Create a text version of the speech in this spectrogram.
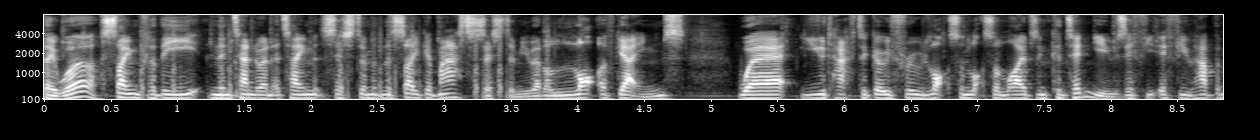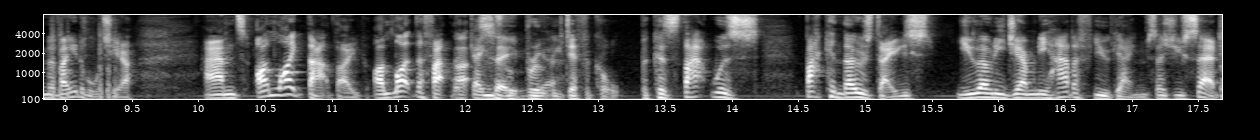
They were. Same for the Nintendo Entertainment System and the Sega Master System. You had a lot of games where you'd have to go through lots and lots of lives and continues if you, if you had them available to you. And I like that though. I like the fact that That games were brutally yeah. difficult because that was back in those days. You only generally had a few games, as you said.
